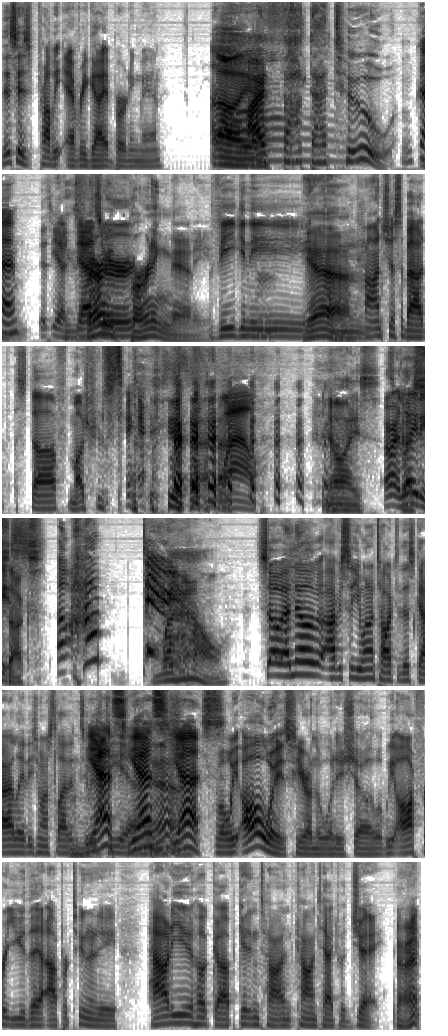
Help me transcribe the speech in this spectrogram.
This is probably every guy at Burning Man. Oh, yeah. I thought that too. Okay. It's, yeah, He's desert, very Burning Man-y. vegan-y, Yeah. conscious about stuff, mushroom stamps. Wow. Nice. All right, This ladies. sucks. Oh, how dare you? Wow. So I know, obviously, you want to talk to this guy, ladies. You want to slide into Yes, his yes, DMs. Yeah. yes. Well, we always here on the Woody Show, we offer you the opportunity. How do you hook up, get in ton- contact with Jay? All right.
